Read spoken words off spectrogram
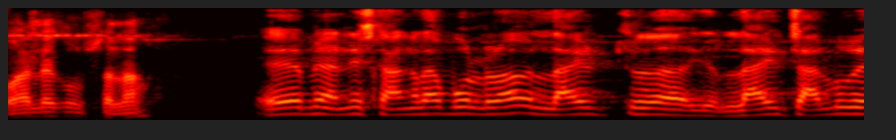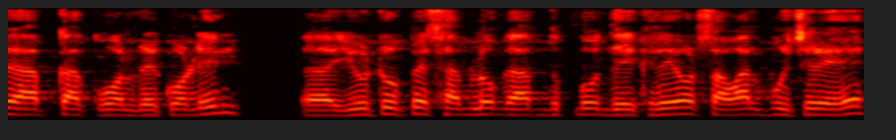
वालेकुम सलाम ए, मैं अनिश कांगड़ा बोल रहा हूँ। लाइव लाइव चालू है आपका कॉल रिकॉर्डिंग यूट्यूब पे सब लोग आपको देख रहे हैं और सवाल पूछ रहे हैं।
